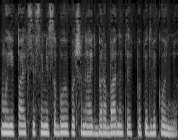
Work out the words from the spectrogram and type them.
Мої пальці самі собою починають барабанити по підвіконню.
